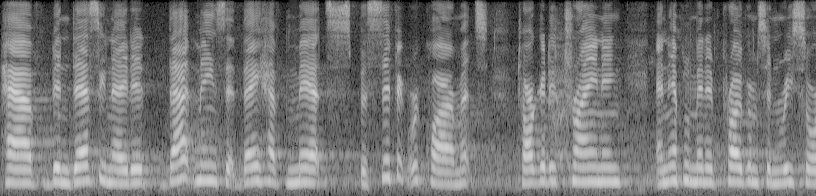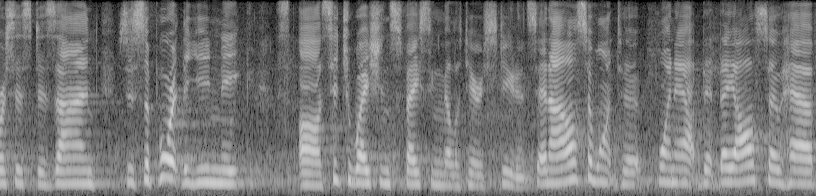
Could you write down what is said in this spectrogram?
have been designated, that means that they have met specific requirements, targeted training, and implemented programs and resources designed to support the unique uh, situations facing military students. And I also want to point out that they also have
